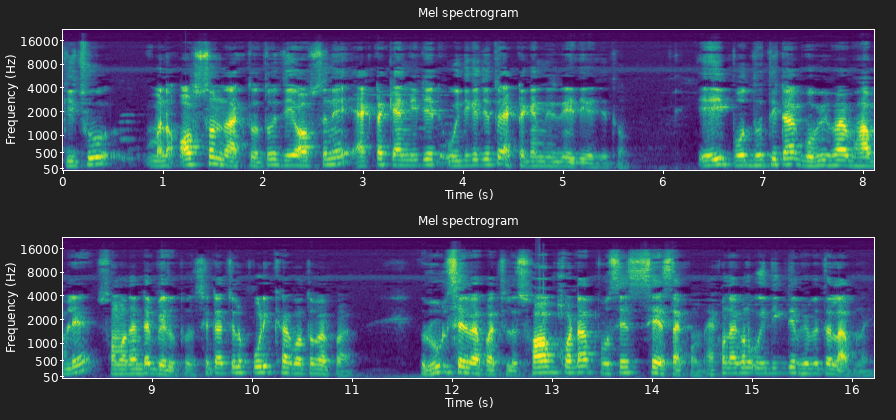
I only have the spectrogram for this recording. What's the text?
কিছু মানে অপশন রাখতে হতো যে অপশনে একটা ক্যান্ডিডেট ওইদিকে যেত, একটা ক্যান্ডিডেট এইদিকে যেত। এই পদ্ধতিটা গভীরভাবে ভাবলে সমাধানটা বেরোতো। সেটা ছিল পরীক্ষাগত ব্যাপার। রুলসের ব্যাপার ছিল। সব কটা প্রসেস শেষ এখন। এখন এখন ওই দিক দিয়ে ভেবে তো লাভ নাই।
